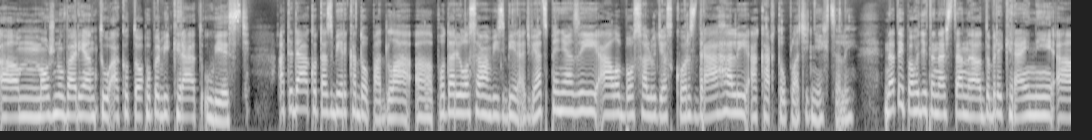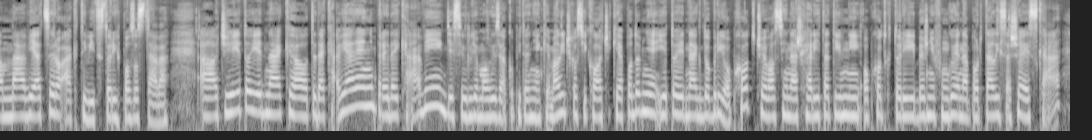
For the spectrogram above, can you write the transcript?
možnú variantu, ako to poprvýkrát uviesť. A teda ako tá zbierka dopadla? E, podarilo sa vám vyzbierať viac peňazí alebo sa ľudia skôr zdráhali a kartou platiť nechceli? Na tej pohode ten náš stan e, dobrej krajiny e, má viacero aktivít, z ktorých pozostáva. Čiže je to jednak teda kaviareň, predaj kávy, kde si ľudia mohli zakúpiť nejaké maličkosti, koláčiky a podobne. Je to jednak dobrý obchod, čo je vlastne náš charitatívny obchod, ktorý bežne funguje na portáli Saša.sk.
